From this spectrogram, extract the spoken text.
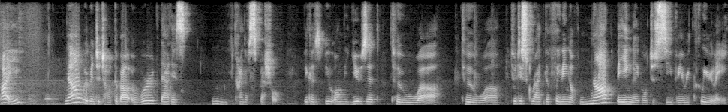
Hi. Now we're going to talk about a word that is mm, kind of special because you only use it to uh, to uh, to describe the feeling of not being able to see very clearly.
